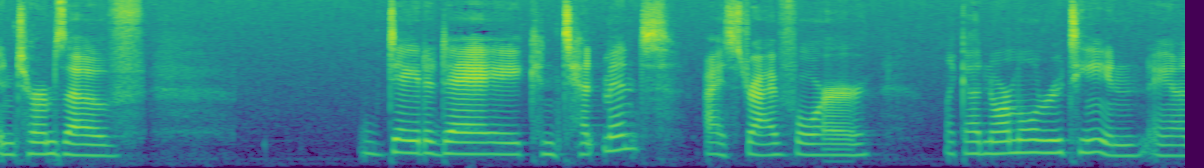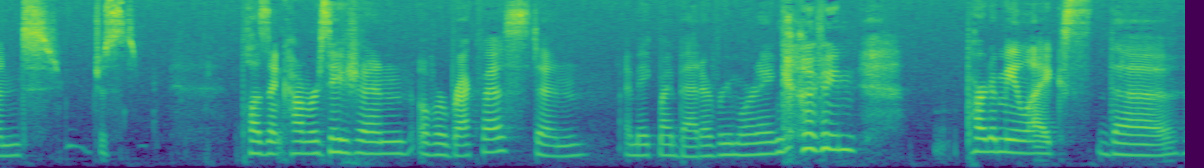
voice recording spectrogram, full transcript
in terms of day to day contentment, I strive for like a normal routine and just pleasant conversation over breakfast and I make my bed every morning. I mean, part of me likes the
